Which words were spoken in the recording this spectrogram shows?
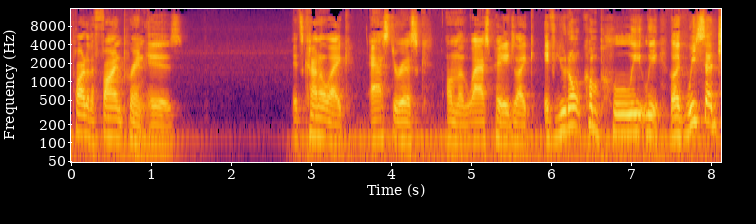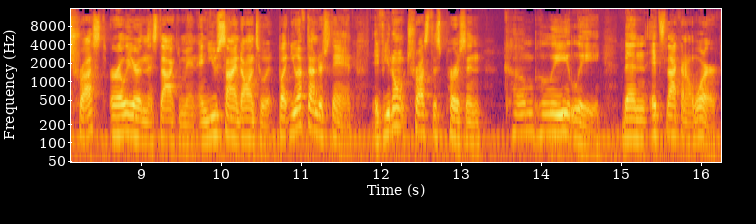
part of the fine print is it's kind of like asterisk on the last page like if you don't completely like we said trust earlier in this document and you signed on to it but you have to understand if you don't trust this person completely then it's not going to work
